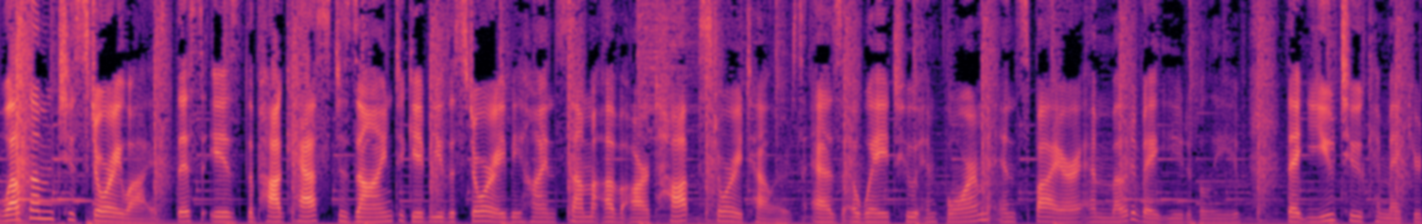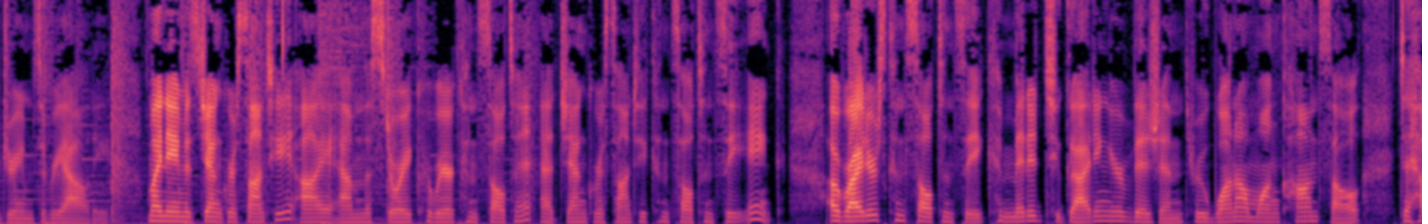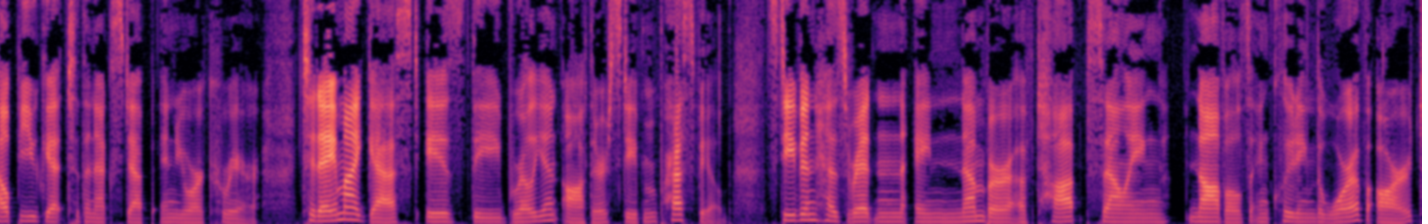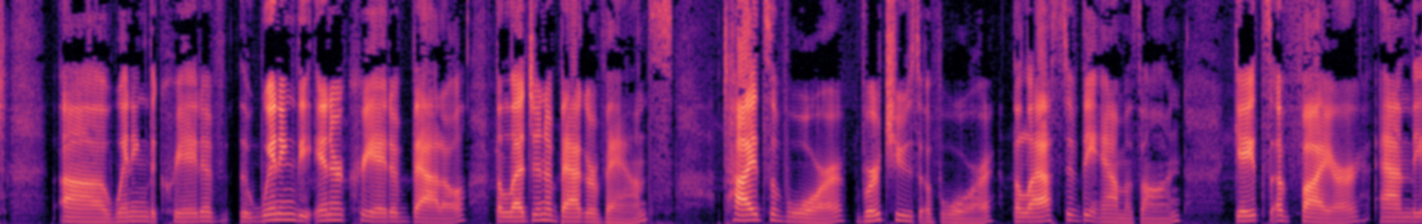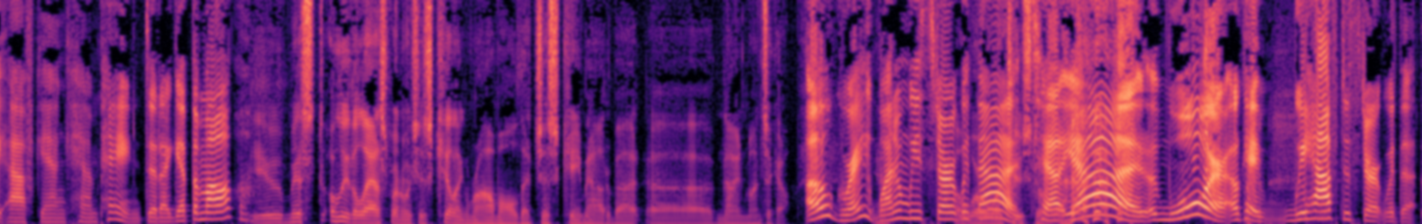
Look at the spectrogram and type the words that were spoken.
Welcome to Storywise. This is the podcast designed to give you the story behind some of our top storytellers as a way to inform, inspire, and motivate you to believe that you too can make your dreams a reality. My name is Jen Grisanti. I am the story career consultant at Jen Grisanti Consultancy, Inc a writer's consultancy committed to guiding your vision through one on one consult to help you get to the next step in your career. Today, my guest is the brilliant author Steven Pressfield. Steven has written a number of top selling novels, including The War of Art. Uh, winning the creative, winning the inner creative battle, the Legend of Bagger Vance, Tides of War, Virtues of War, The Last of the Amazon, Gates of Fire, and the Afghan Campaign. Did I get them all? You missed only the last one, which is Killing Rommel, that just came out about uh, nine months ago. Oh, great. Yeah. Why don't we start with World that? Tell, yeah, war. Okay, we have to start with this.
